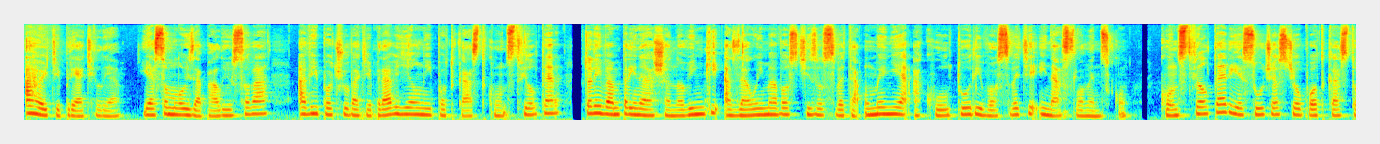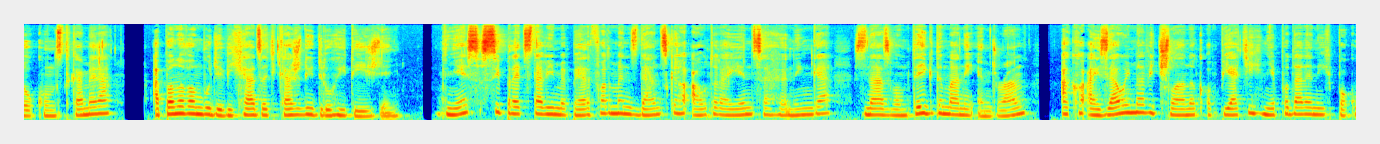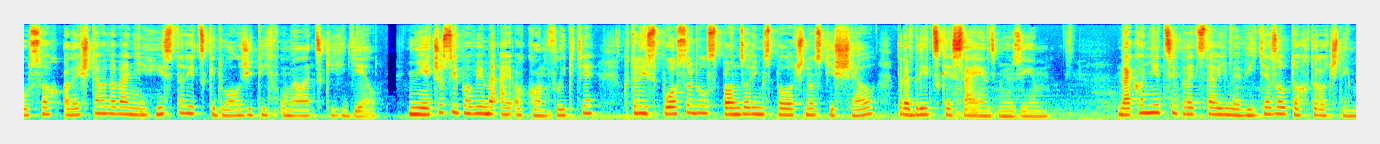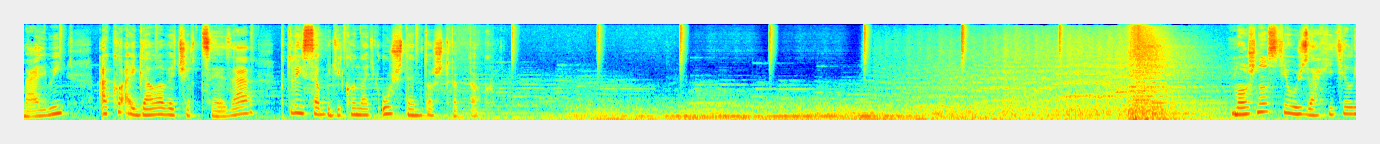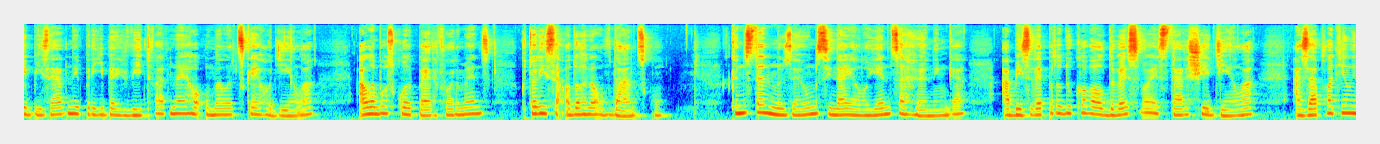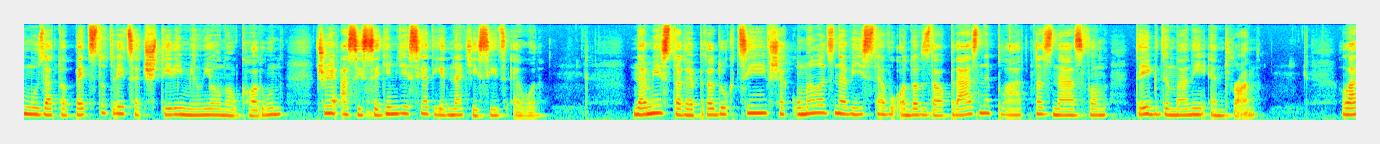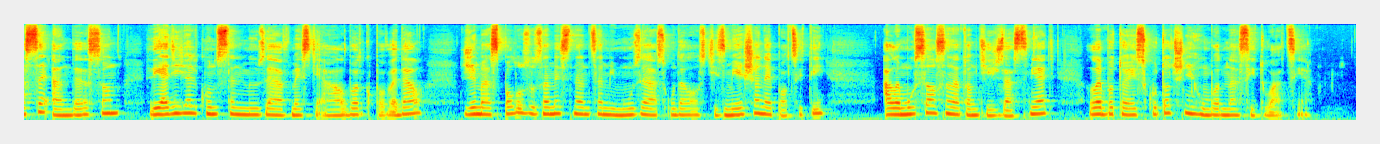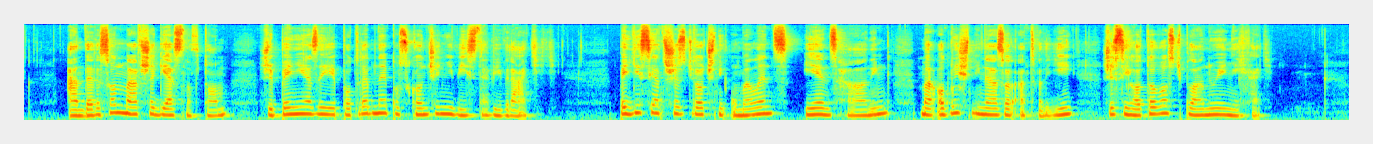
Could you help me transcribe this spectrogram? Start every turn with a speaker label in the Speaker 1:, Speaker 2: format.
Speaker 1: Ahojte priatelia, ja som Luisa Paliusová a vy počúvate pravidelný podcast Kunstfilter, ktorý vám prináša novinky a zaujímavosti zo sveta umenia a kultúry vo svete i na Slovensku. Kunstfilter je súčasťou podcastov Kunstkamera a ponovom bude vychádzať každý druhý týždeň. Dnes si predstavíme performance dánskeho autora Jensa Höninga s názvom Take the Money and Run, ako aj zaujímavý článok o piatich nepodarených pokusoch o reštaurovanie historicky dôležitých umeleckých diel. Niečo si povieme aj o konflikte, ktorý spôsobil sponzoring spoločnosti Shell pre britské Science Museum. Nakoniec si predstavíme víťazov tohto ročnej maľby, ako aj gala večer Cezar, ktorý sa bude konať už tento štvrtok. Možno ste už zachytili bizarný príbeh výtvarného umeleckého diela alebo skôr performance, ktorý sa odohral v Dánsku. Kunsten Museum si najalo Jensa Höninga, aby zreprodukoval dve svoje staršie diela a zaplatili mu za to 534 miliónov korún, čo je asi 71 tisíc eur. Namiesto reprodukcií však umelec na výstavu odovzdal prázdne plátna s názvom Take the Money and Run. Lasse Anderson, Riaditeľ Kunstmusea v meste Aalborg povedal, že má spolu so zamestnancami múzea z udalosti zmiešané pocity, ale musel sa na tom tiež zasmiať, lebo to je skutočne humorná situácia. Anderson má však jasno v tom, že peniaze je potrebné po skončení výstavy vrátiť. 56-ročný umelec Jens Haning má odlišný názor a tvrdí, že si hotovosť plánuje nechať.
